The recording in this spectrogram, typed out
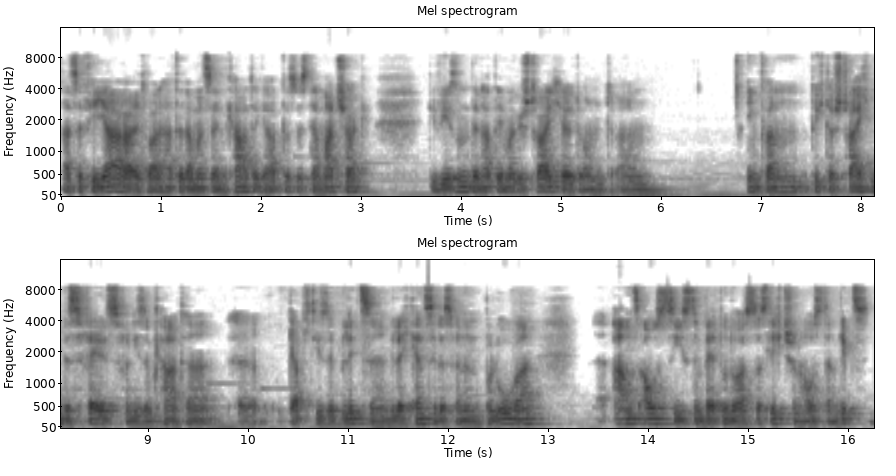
als er vier Jahre alt war, hat er damals einen Kater gehabt, das ist der Matschak gewesen, den hat er immer gestreichelt und ähm, irgendwann durch das Streichen des Fells von diesem Kater äh, gab es diese Blitze. Vielleicht kennst du das, wenn du einen Pullover äh, abends ausziehst im Bett und du hast das Licht schon aus, dann gibt's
